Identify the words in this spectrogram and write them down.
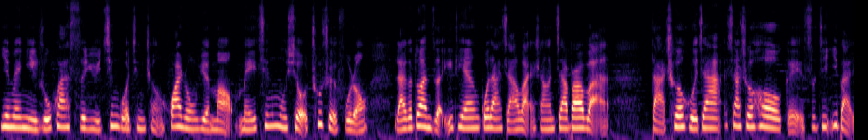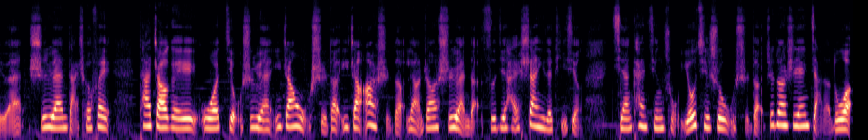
因为你如花似玉、倾国倾城、花容月貌、眉清目秀、出水芙蓉。”来个段子：一天，郭大侠晚上加班晚。打车回家，下车后给司机一百元，十元打车费。他找给我九十元，一张五十的，一张二十的，两张十元的。司机还善意的提醒：钱看清楚，尤其是五十的，这段时间假的多。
